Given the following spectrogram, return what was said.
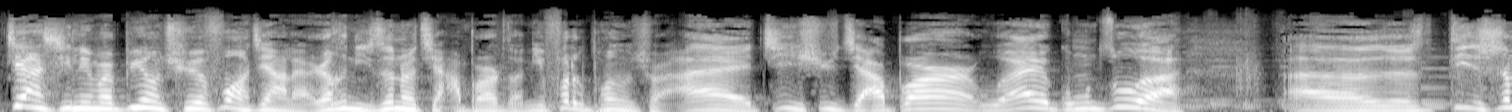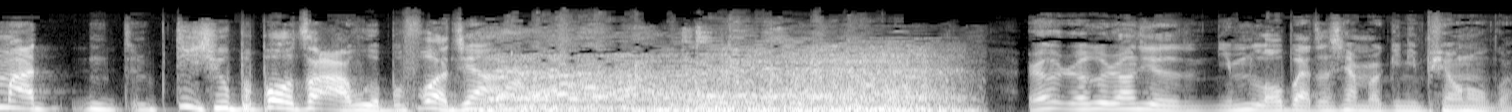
假期里面别人全放假了，然后你在那加班的，你发了个朋友圈，哎，继续加班，我爱工作，呃，地什么地球不爆炸，我不放假。然后然后人家你们老板在下面给你评论过，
